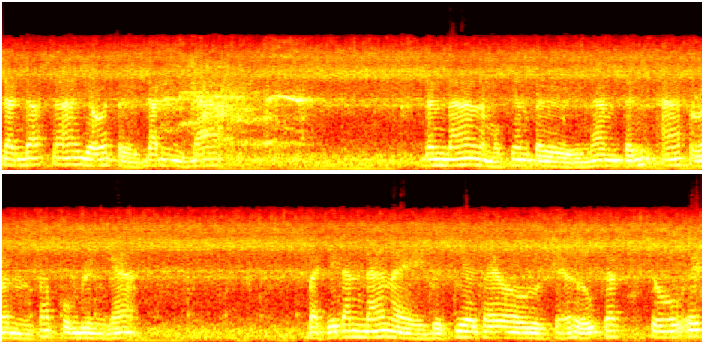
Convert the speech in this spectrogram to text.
đanh đá xa do từ đanh đá. Đanh đá là một danh từ nam tính ásran pháp cung linh ga và chữ đanh đá này được chia theo sở hữu các số ít,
